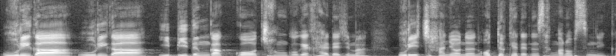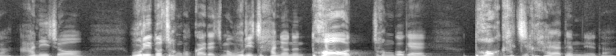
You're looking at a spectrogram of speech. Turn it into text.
우리가 우리가 이 믿음 갖고 천국에 가야 되지만 우리 자녀는 어떻게 되든 상관없습니까? 아니죠. 우리도 천국 가야 되지만 우리 자녀는 더 천국에 더 같이 가야 됩니다.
